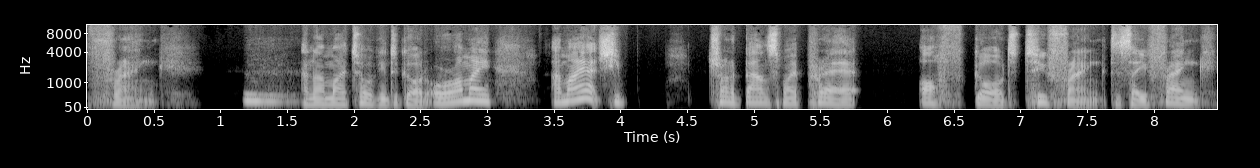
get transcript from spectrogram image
Frank? Mm. And am I talking to God, or am I? Am I actually trying to bounce my prayer off God to Frank to say, Frank,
